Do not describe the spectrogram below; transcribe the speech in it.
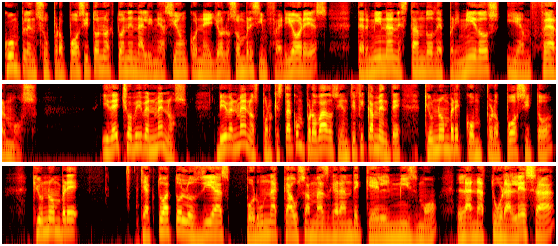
cumplen su propósito, no actúan en alineación con ello, los hombres inferiores terminan estando deprimidos y enfermos. Y de hecho viven menos, viven menos, porque está comprobado científicamente que un hombre con propósito, que un hombre que actúa todos los días por una causa más grande que él mismo, la naturaleza,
